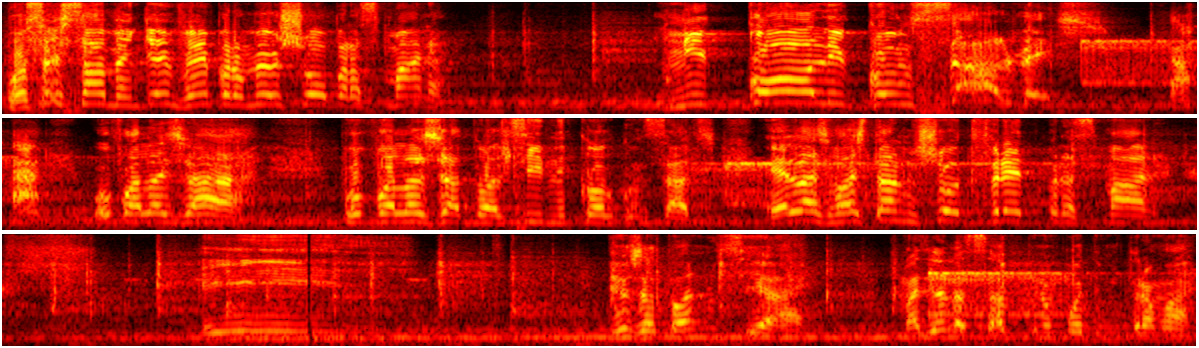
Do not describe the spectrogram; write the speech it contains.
Vocês sabem quem vem para o meu show para a semana? Nicole Gonçalves. vou falar já. Vou falar já do Alcide Nicole Gonçalves. Ela vai estar no show de Fred para a semana. E eu já estou a anunciar. Mas ela sabe que não pode me tramar.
